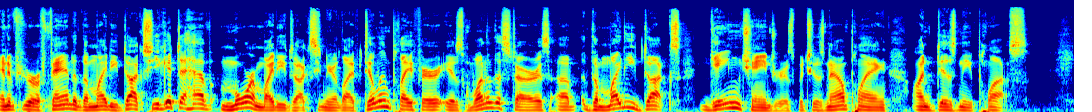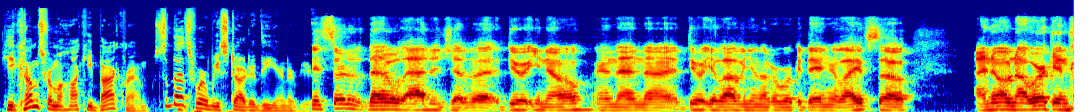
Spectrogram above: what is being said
And if you're a fan of the Mighty Ducks, you get to have more Mighty Ducks in your life. Dylan Playfair is one of the stars of The Mighty Ducks Game Changers, which is now playing on Disney Plus. He comes from a hockey background, so that's where we started the interview. It's sort of that old adage of uh, do what you know and then uh, do what you love, and you'll never work a day in your life. So I know I'm not working.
